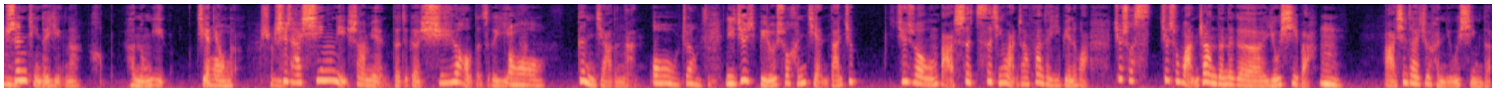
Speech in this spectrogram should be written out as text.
身体的瘾呢，很很容易戒掉的。哦是他心理上面的这个需要的这个瘾啊，哦。更加的难。哦，这样子，你就比如说很简单，就就是说我们把色色情网站放在一边的话，就说就是网站的那个游戏吧，嗯，啊，现在就很流行的。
